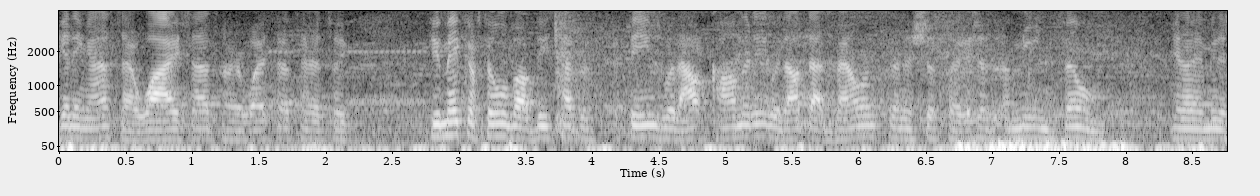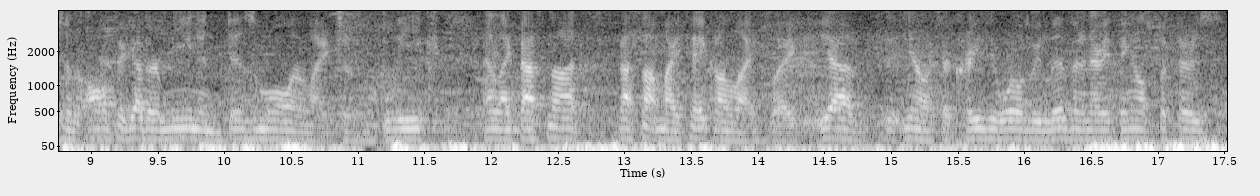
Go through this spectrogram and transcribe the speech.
getting asked that why satire, why satire. It's like if you make a film about these type of themes without comedy, without that balance, then it's just like it's just a mean film. You know what I mean? It's just altogether mean and dismal and like just bleak, and like that's not that's not my take on life. Like, yeah, you know, it's a crazy world we live in and everything else, but there's,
